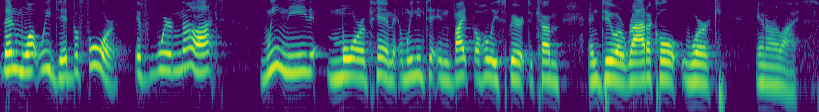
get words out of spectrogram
than what we did before. If we're not, we need more of Him, and we need to invite the Holy Spirit to come and do a radical work in our lives.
